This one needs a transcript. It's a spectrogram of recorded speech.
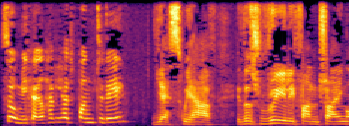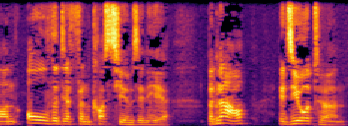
So, Michael, have you had fun today? Yes, we have. It was really fun trying on all the different costumes in here. But now it's your turn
